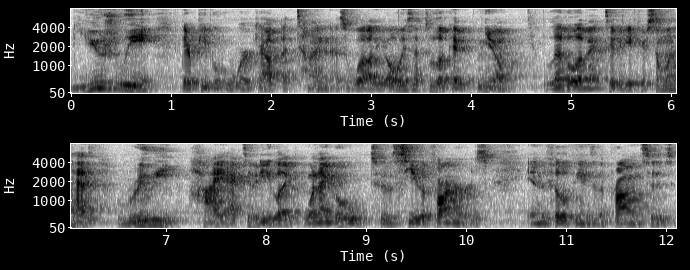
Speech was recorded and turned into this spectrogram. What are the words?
usually they're people who work out a ton as well. You always have to look at, you know, level of activity. If you're someone that has really high activity, like when I go to see the farmers in the Philippines and the provinces,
